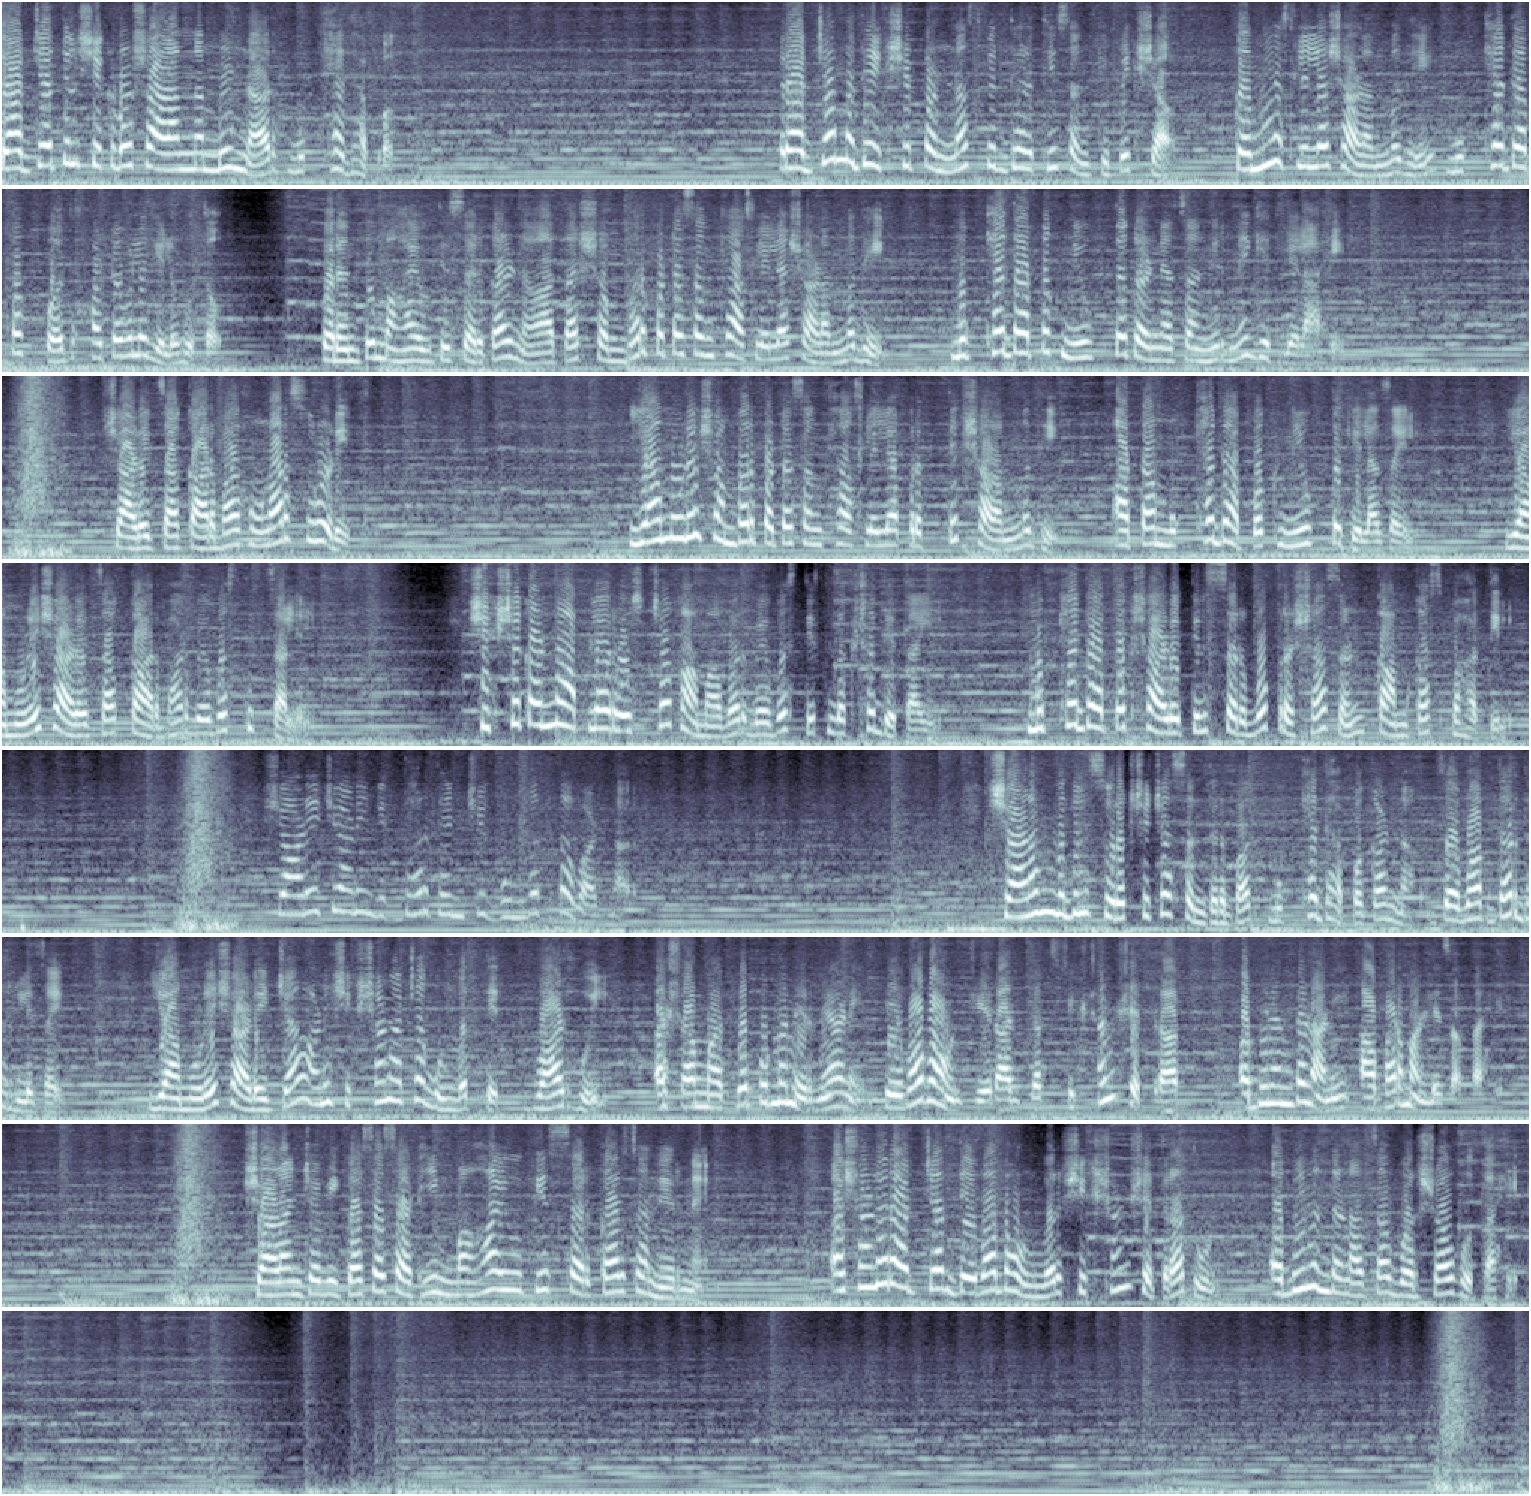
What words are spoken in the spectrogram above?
राज्यातील शेकडो शाळांना मिळणार मुख्याध्यापक. राज्यामध्ये एकशे पन्नास विद्यार्थी संख्येपेक्षा कमी असलेल्या शाळांमध्ये मुख्याध्यापक पद हटवलं गेलं होतं. परंतु महायुती सरकारनं आता शंभर पटसंख्या असलेल्या शाळांमध्ये मुख्याध्यापक नियुक्त करण्याचा निर्णय घेतलेला आहे. शाळेचा कारभार होणार सुरळीत. यामुळे शंभर पटसंख्या असलेल्या प्रत्येक शाळांमध्ये आता मुख्याध्यापक नियुक्त केला जाईल. यामुळे शाळेचा कारभार व्यवस्थित चालेल. शिक्षकांना आपल्या रोजच्या कामावर व्यवस्थित लक्ष देता येईल. मुख्याध्यापक शाळेतील सर्व प्रशासन कामकाज पाहतील. शाळेची आणि विद्यार्थ्यांची गुणवत्ता वाढणार. शाळांमधील सुरक्षेच्या संदर्भात मुख्याध्यापकांना जबाबदार धरले जाईल. यामुळे शाळेच्या आणि शिक्षणाच्या गुणवत्तेत वाढ होईल. अशा महत्त्वपूर्ण निर्णयाने देवाभाऊंचे राज्यात शिक्षण क्षेत्रात अभिनंदन आणि आभार मानले जात आहे शाळांच्या विकासासाठी महायुती सरकारचा निर्णय. अशाने राज्यात देवाभाऊंवर शिक्षण क्षेत्रातून अभिनंदनाचा वर्षाव होत आहे.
